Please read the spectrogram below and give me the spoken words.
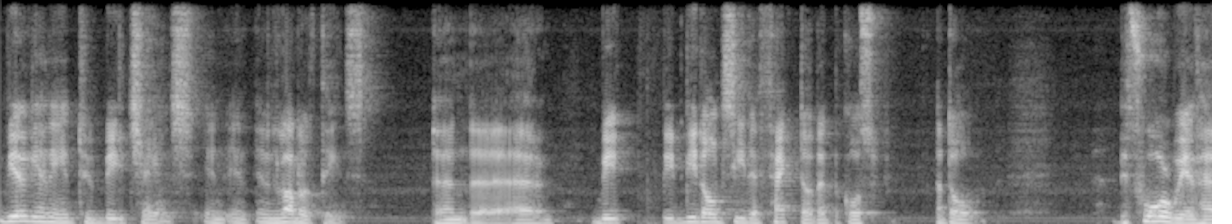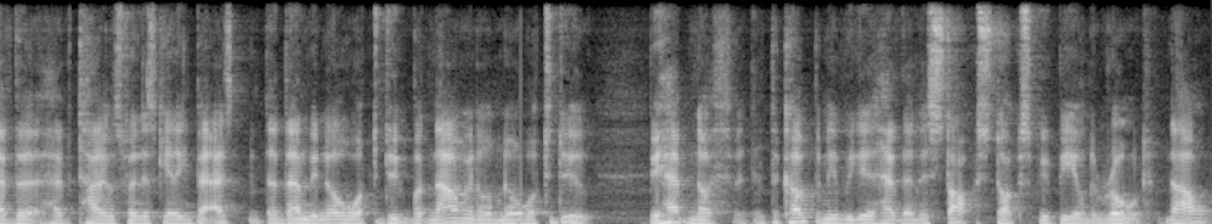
we are getting into big change in, in, in a lot of things, and uh, we, we we don't see the effect of it because at all. Before we have had the have times when it's getting bad, then we know what to do. But now we don't know what to do. We have not the company we didn't have any stock. Stocks will be on the road. Now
